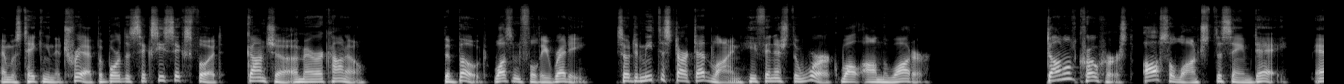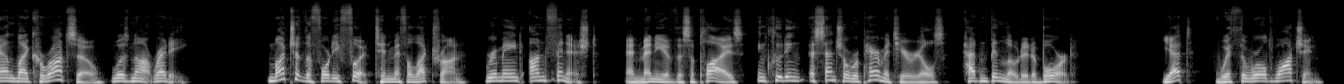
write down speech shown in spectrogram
and was taking the trip aboard the 66 foot Gancia Americano. The boat wasn't fully ready, so to meet the start deadline, he finished the work while on the water. Donald Crowhurst also launched the same day, and like Carozzo, was not ready. Much of the 40 foot Teignmouth Electron remained unfinished, and many of the supplies, including essential repair materials, hadn't been loaded aboard. Yet, with the world watching,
